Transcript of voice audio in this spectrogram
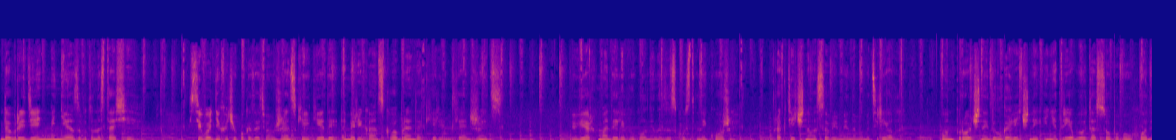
Добрый день, меня зовут Анастасия. Сегодня хочу показать вам женские кеды американского бренда Calvin Klein Jeans. Верх модели выполнен из искусственной кожи, практичного современного материала. Он прочный, долговечный и не требует особого ухода.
